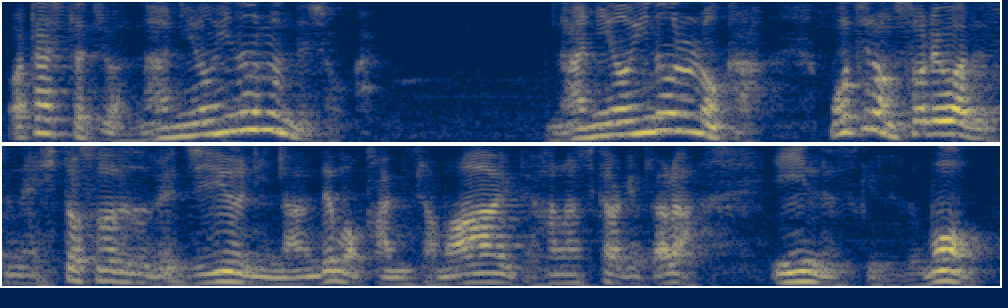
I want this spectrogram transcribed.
私たちは何を祈るんでしょうか？何を祈るのか？もちろんそれはですね、人それぞれ自由に何でも神様って話しかけたらいいんですけれども、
